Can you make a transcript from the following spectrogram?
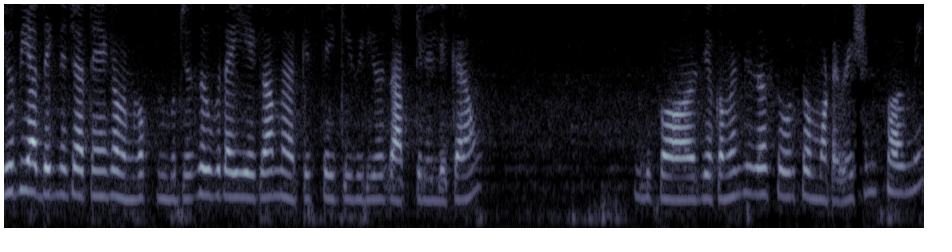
जो भी आप देखना चाहते हैं कमेंट बॉक्स में मुझे ज़रूर बताइएगा, मैं किस तरीके की वीडियोज़ आपके लिए लेकर आऊँ। Because your comments is a source of motivation for me.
